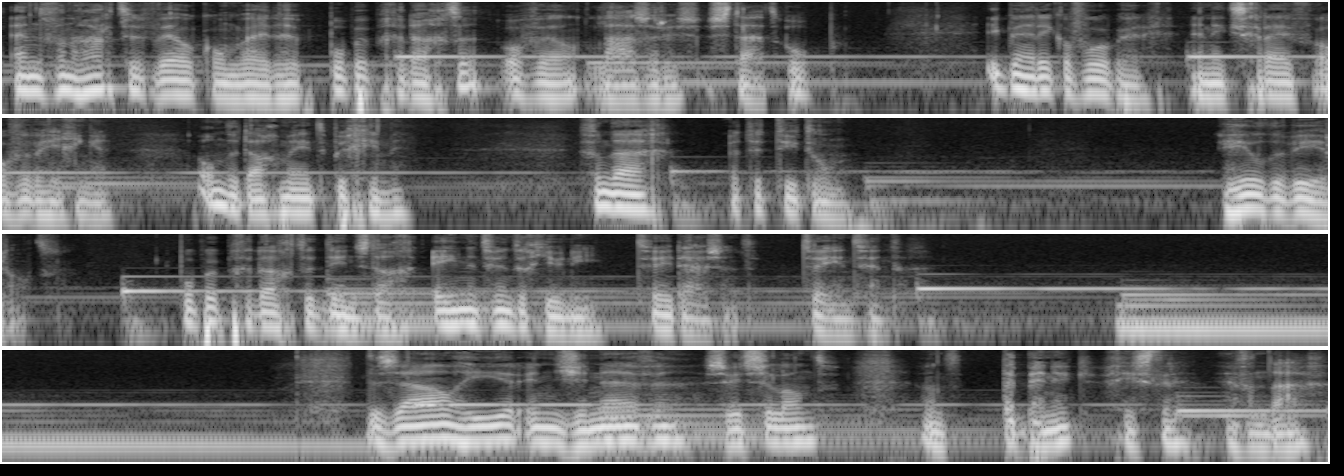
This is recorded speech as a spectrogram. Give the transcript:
en van harte welkom bij de Pop-up Gedachten, ofwel Lazarus staat op. Ik ben Rico Voorberg en ik schrijf overwegingen om de dag mee te beginnen. Vandaag met de titel Heel de wereld. Pop-up Gedachten dinsdag 21 juni 2022. De zaal hier in Genève, Zwitserland, want daar ben ik gisteren en vandaag,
